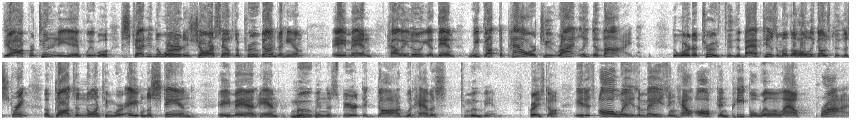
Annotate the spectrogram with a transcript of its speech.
the opportunity if we will study the Word and show ourselves approved unto Him. Amen. Hallelujah. Then we've got the power to rightly divide the word of truth. Through the baptism of the Holy Ghost, through the strength of God's anointing, we're able to stand, amen, and move in the spirit that God would have us to move in. Praise God. It is always amazing how often people will allow pride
